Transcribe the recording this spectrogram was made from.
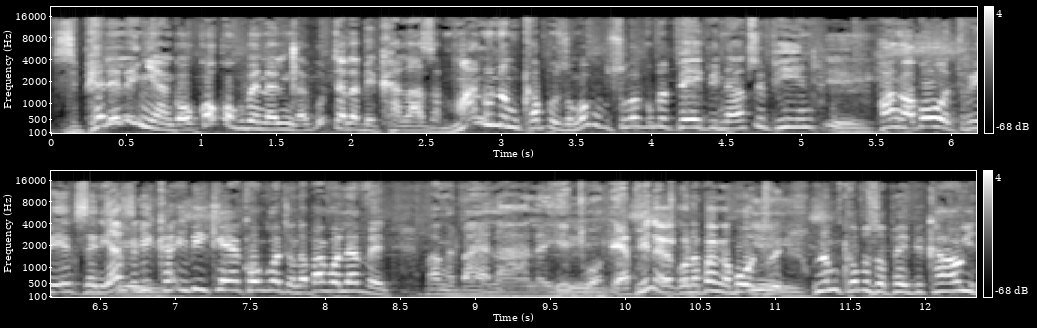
ziphelele inyanga okoko kube nale ngxaki kudala bekhalaza mani unomgqabhuzo ngoku busuka kube phepi nantso iphindi Eh. phangaboo-three ekuseni yazi ibikha- ibikekho nkodwa nabango-eleven bangathi bayalala yecombe yaphinda ke khona phangaboo-three Yes. unomgqabhuzo phepi khawuye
